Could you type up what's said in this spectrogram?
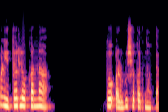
पण इतर लोकांना तो अडवू शकत नव्हता.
